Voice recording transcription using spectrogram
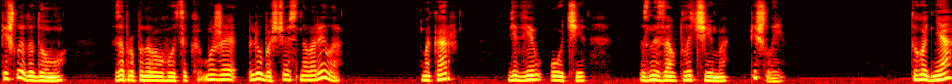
Пішли додому, запропонував гоцик. Може, Люба щось наварила? Макар відвів очі, знизав плечима. Пішли. Того дня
